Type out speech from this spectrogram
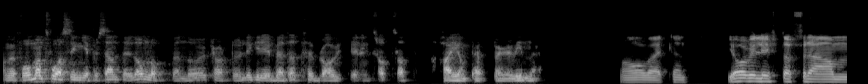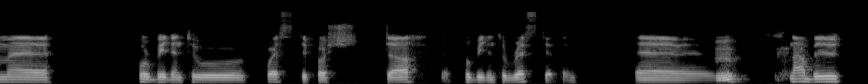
Ja, men får man två singelprocenter i de loppen, då är det klart, då ligger det bäddat för bra utdelning trots att High on Pepper vinner. Ja, verkligen. Jag vill lyfta fram eh, Forbidden to Quest i första, Forbidden to Rest heter den. Eh, mm. Snabb ut,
